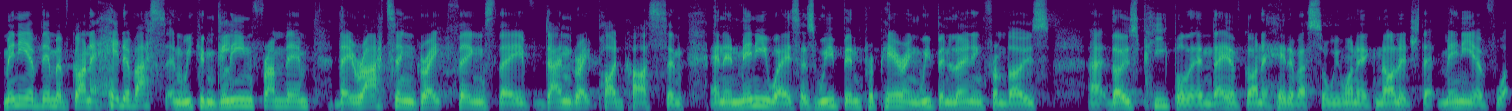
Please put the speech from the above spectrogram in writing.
Many of them have gone ahead of us and we can glean from them. They're writing great things, they've done great podcasts, and, and in many ways, as we've been preparing, we've been learning from those. Uh, those people and they have gone ahead of us so we want to acknowledge that many of what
